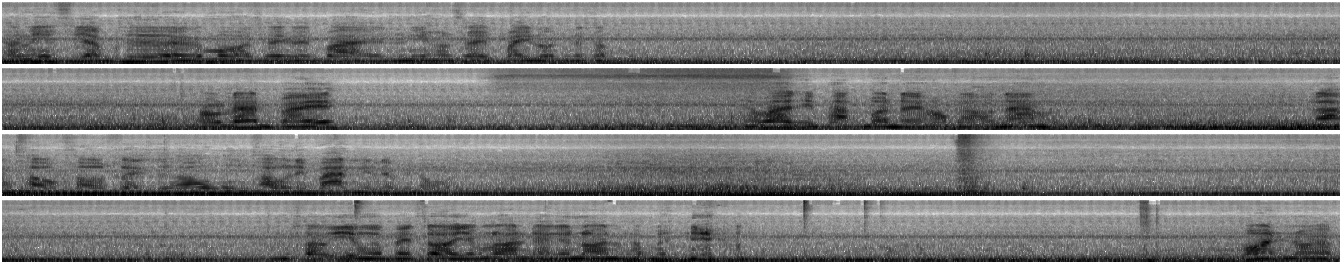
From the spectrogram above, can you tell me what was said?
ทางนี้เสียบคืออะไรก็หมอใช้ไฟฟ้าอันนี้เขาใช้ไฟหลดนะครับเขาแล่นไป ถ้าว่าที่พักบนไหนเขาก็เอาน้ำล้างเข้าเข้าใส่คือเขาหุงเข้าในบ้านนี่แหละพี่น้องเข้าอิ่มกันไปต่อยังนอนอยากจะนอนครับฮ้อนนะครับ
